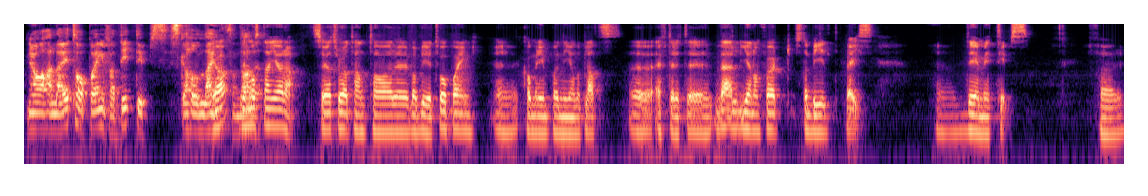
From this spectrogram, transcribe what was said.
Ja, han lär ju ta poäng för att ditt tips ska hålla. Ja, det, det måste han göra. Så jag tror att han tar, eh, vad blir det, två poäng. Eh, kommer in på en nionde plats eh, efter ett väl genomfört, stabilt race. Det är mitt tips för,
